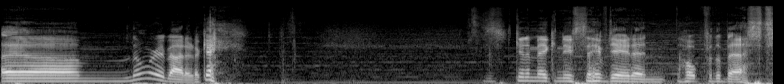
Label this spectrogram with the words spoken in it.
um, don't worry about it, okay? Just gonna make a new save data and hope for the best.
